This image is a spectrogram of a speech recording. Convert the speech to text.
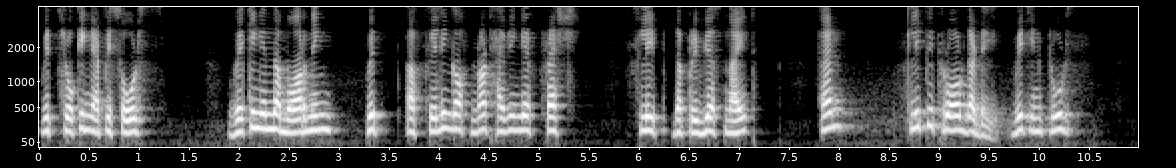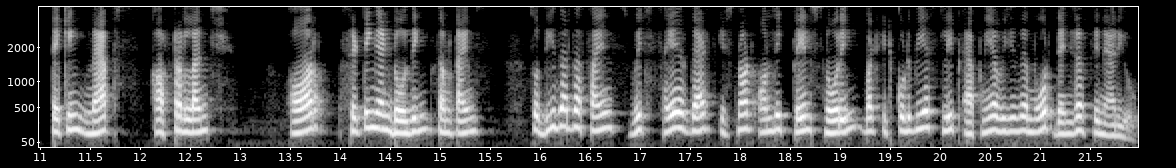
with choking episodes, waking in the morning with a feeling of not having a fresh sleep the previous night and sleepy throughout the day, which includes taking naps after lunch or sitting and dozing sometimes. So these are the signs which says that it's not only plain snoring, but it could be a sleep apnea, which is a more dangerous scenario.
